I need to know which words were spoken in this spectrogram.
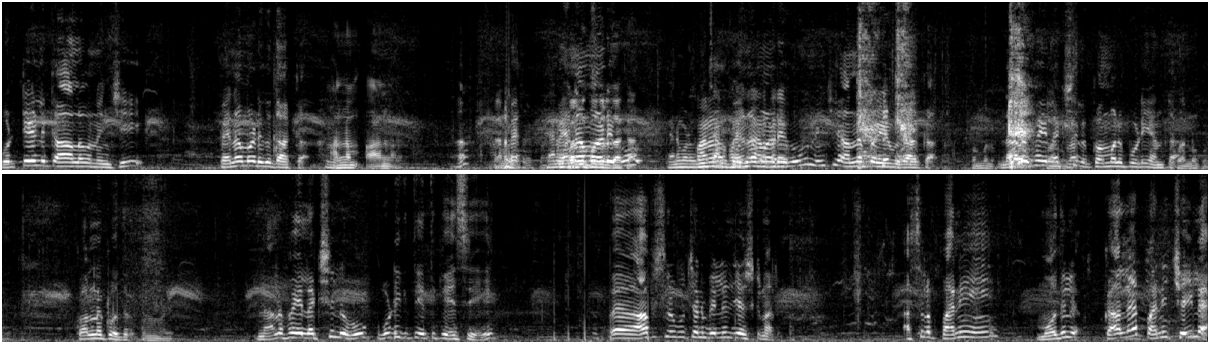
పొట్టేళ్ళు కాలువ నుంచి పెనమడుగు దాకా. అన్నం అన్నం? పెనమడుగు నుంచి అన్నపేరు దాకా. నలభై లక్షలు కొమ్మలపూడి అంత. కొలన కుదురు నలభై లక్షలు పూడికి తీతికేసి ఆఫీస్లో కూర్చొని బిల్లులు చేసుకున్నారు. అసలు పని మొదలు కాలే పని చేయలే.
